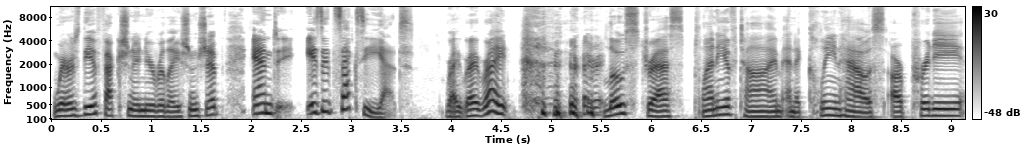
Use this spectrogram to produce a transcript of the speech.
Where's the affection in your relationship? And is it sexy yet? Right, right, right. right, right. Low stress, plenty of time, and a clean house are pretty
